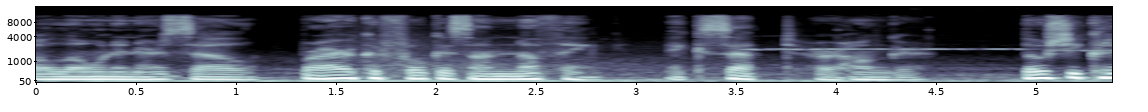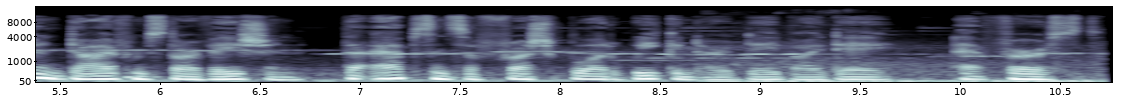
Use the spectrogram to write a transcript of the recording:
Alone in her cell, Briar could focus on nothing except her hunger. Though she couldn't die from starvation, the absence of fresh blood weakened her day by day, at first,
